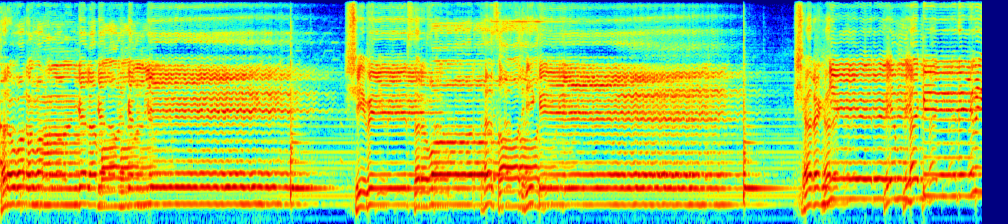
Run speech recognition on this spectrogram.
सर्वमङ्गल माङ्गल्ये शिवे सर्वार्थ साधिके शरण्ये त्र्यम्बके देवी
